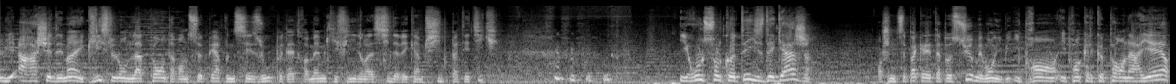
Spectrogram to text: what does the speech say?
lui arraché des mains et glisse le long de la pente avant de se perdre, je ne sais où, peut-être même qu'il finit dans l'acide avec un pchit pathétique. Il roule sur le côté, il se dégage. Alors, je ne sais pas quelle est ta posture, mais bon, il, il prend, il prend quelques pas en arrière.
